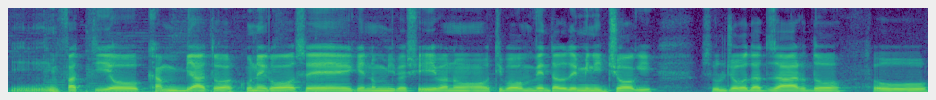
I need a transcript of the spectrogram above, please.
Infatti ho cambiato alcune cose che non mi piacevano, tipo ho inventato dei minigiochi sul gioco d'azzardo, su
